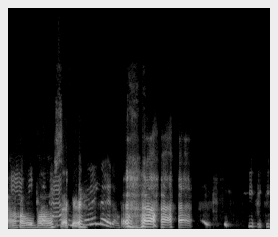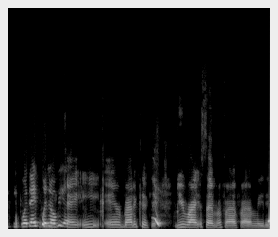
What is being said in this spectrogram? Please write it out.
A and whole bone sucker. really little. what they put you over here. can't eat everybody cooking. You right, 755 media.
